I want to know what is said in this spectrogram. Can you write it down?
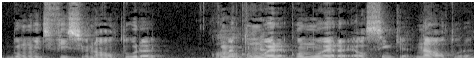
de um edifício na altura. Qual como, é, altura? como, era, como era Helsínquia, na altura.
